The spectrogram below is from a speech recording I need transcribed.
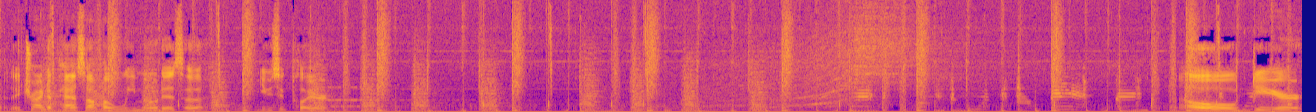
Are they trying to pass off a Wiimote as a music player? Oh dear,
